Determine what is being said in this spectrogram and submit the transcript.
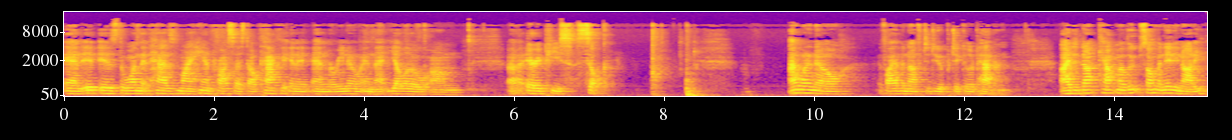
And it is the one that has my hand processed alpaca in it and merino and that yellow um, uh, Eri peace silk. I want to know if I have enough to do a particular pattern. I did not count my loops on my Niddy Noddy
